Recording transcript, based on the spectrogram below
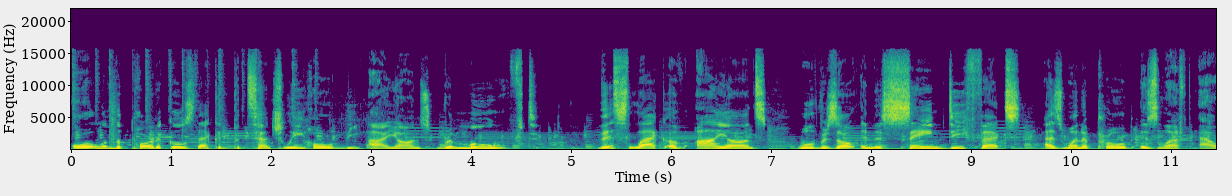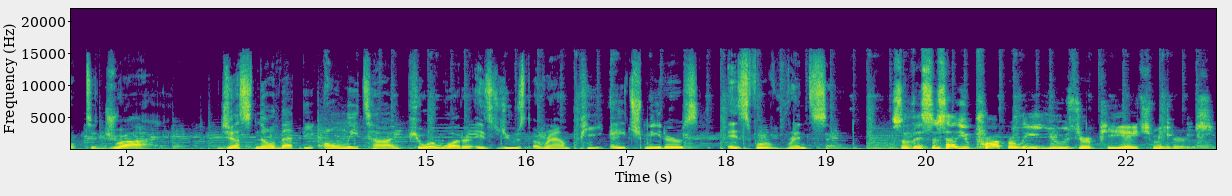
all of the particles that could potentially hold the ions removed. This lack of ions will result in the same defects as when a probe is left out to dry. Just know that the only time pure water is used around pH meters is for rinsing. So this is how you properly use your pH meters.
